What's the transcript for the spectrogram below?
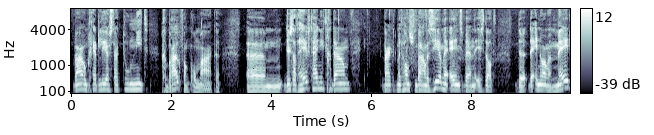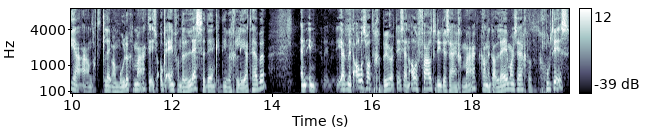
waarom Gert Leers daar toen niet gebruik van kon maken. Um, dus dat heeft hij niet gedaan. Waar ik het met Hans van Balen zeer mee eens ben... is dat de, de enorme media-aandacht het alleen maar moeilijker maakte. is ook een van de lessen, denk ik, die we geleerd hebben. En in, ja, met alles wat er gebeurd is en alle fouten die er zijn gemaakt... kan ik alleen maar zeggen dat het goed is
